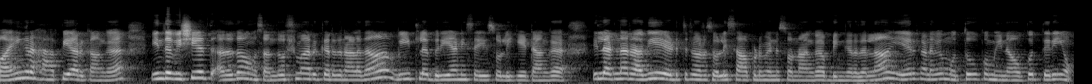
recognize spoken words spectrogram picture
பயங்கர ஹாப்பியாக இருக்காங்க. இந்த விஷயத்தை அதாவது அவங்க சந்தோஷமாக இருக்கிறதுனால தான் வீட்டில் பிரியாணி செய்ய சொல்லி கேட்டாங்க. இல்லாட்டினா ரவியை எடுத்துகிட்டு வர சொல்லி சாப்பிடுவேன்னு சொன்னாங்க அப்படிங்கிறதெல்லாம் ஏற்கனவே முத்துவுக்கும் மீனாவுக்கும் தெரியும்.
